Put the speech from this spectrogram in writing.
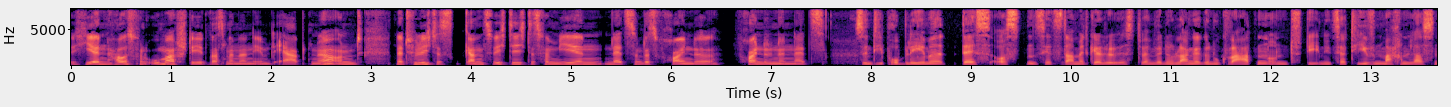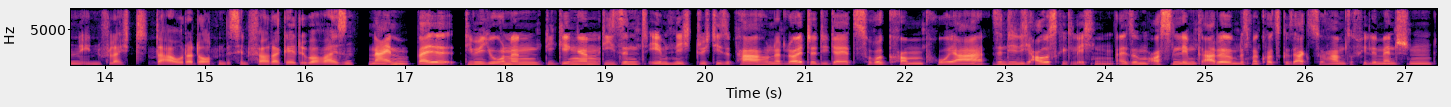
hier ein Haus von Oma steht, was man dann eben erbt. Ne? Und natürlich das ganz wichtig, das Familiennetz und das Freunde, Freundinnennetz. Sind die Probleme des Ostens jetzt damit gelöst, wenn wir nur lange genug warten und die Initiativen machen lassen, ihnen vielleicht da oder dort ein bisschen Fördergeld überweisen? Nein, weil die Millionen, die gingen, die sind eben nicht durch diese paar hundert Leute, die da jetzt zurückkommen pro Jahr, sind die nicht ausgeglichen. Also im Osten leben gerade, um das mal kurz gesagt zu haben, so viele Menschen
